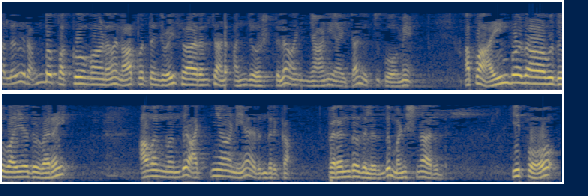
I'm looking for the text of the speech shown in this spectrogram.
அல்லது ரொம்ப பக்குவமானவன் நாற்பத்தஞ்சு வயசு ஆரம்பிச்சு அஞ்சு வருஷத்துல அவன் ஞானி ஆயிட்டான்னு வச்சுக்கோமே அப்ப ஐம்பதாவது வயது வரை அவன் வந்து அஜானியா இருந்திருக்கான். பிறந்ததுல இருந்து மனுஷனா இருந்து. இப்போ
